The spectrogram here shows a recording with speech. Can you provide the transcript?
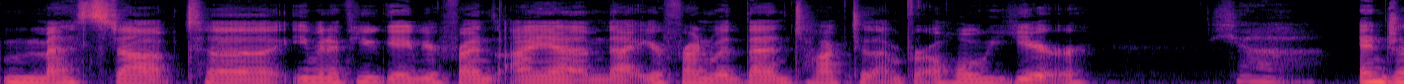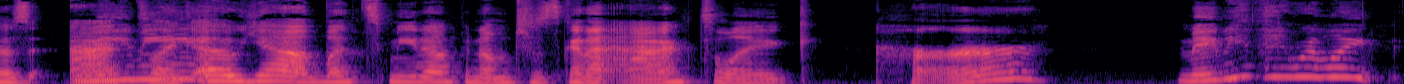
messed up to even if you gave your friends IM that your friend would then talk to them for a whole year Yeah. and just act Maybe- like oh yeah let's meet up and I'm just gonna act like her Maybe they were like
